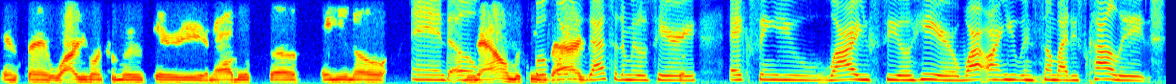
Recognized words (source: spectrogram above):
and saying, "Why are you going to the military?" and all this stuff. And you know, And uh, now looking before back, you got to the military, asking you why are you still here? Why aren't you in somebody's college?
